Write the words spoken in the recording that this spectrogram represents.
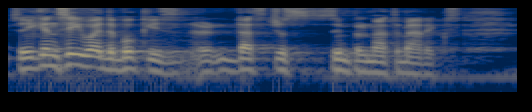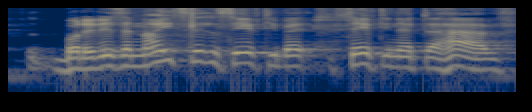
So you can see why the bookies. That's just simple mathematics. But it is a nice little safety be- safety net to have.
